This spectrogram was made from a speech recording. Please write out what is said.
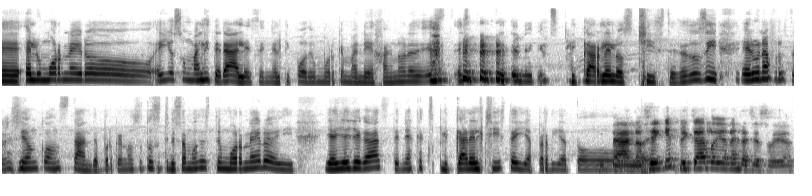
Eh, el humor negro, ellos son más literales en el tipo de humor que manejan, ¿no? Es, es de tener que explicarle los chistes. Eso sí, era una frustración constante, porque nosotros utilizamos este humor negro y, y allá llegabas y tenías que explicar el chiste y ya perdía todo. no, si hay que explicarlo ya no es gracioso ya.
